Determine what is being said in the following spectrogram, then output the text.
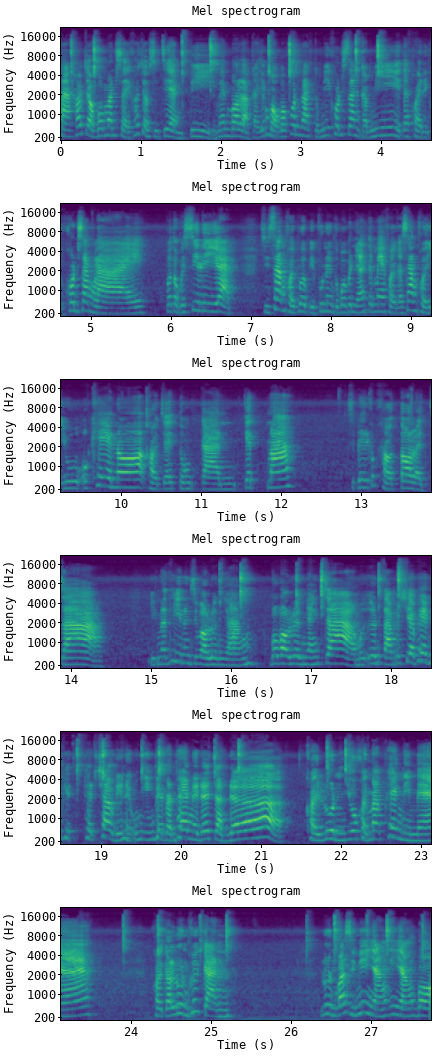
ถ้าเขาเจ้าบ่มันใส่เขาเจ้าสิแจงตีแม่นบ่ล่ะก็ยังบอกว่าคนรักก็มีคนสร้างก็มี แต่ข่อยนี่ก็คนสร้างหลายบ่ต้องไปซีเรียสสิสร้างข่อยเพิ่มอีกผู้หนึงก็บ่เป็นหยังแต่แม่ข่อยก็สร้างข่อยอยู่โอเคเนาะเข้าใจตรงกันเก็ตมาสิไปเฮ็ดกับเขาต่อละจ้า อีกนาทีหนึงสิเว้าเรื่องหยังบ่เว้าเรื่องหยังจ้า มื้ออื่นตามไปเชียร์เพลงเพชรเพชรเช่าดินให้อุ้งอิงเพชรบันแพงในเด้อจ้ะเด้อ ข่อยรุ่นอยู่ข่อยมักเพลงนี่แหม่ข่อยก็รุ่นคือกัน รุ่นว่าสิมีหยังอีหยังบอ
